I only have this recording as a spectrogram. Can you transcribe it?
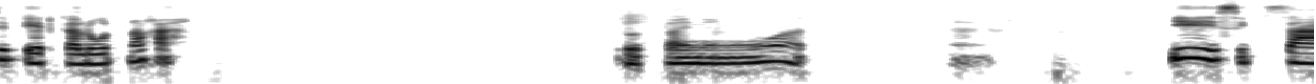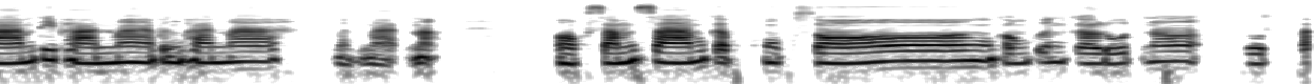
สิบเอ็ดกระลุดเนาะค่ะ หลุดไปหนึ่งงวดยี่สิบสามที่ผ่านมาเพิ่งผ่านมาหมาดๆเนาะออกซ้ำซ้ำกับหกสองของเพิ่อนกระลุดเนาะหลุดไป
